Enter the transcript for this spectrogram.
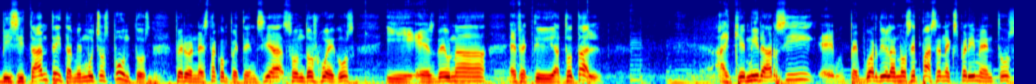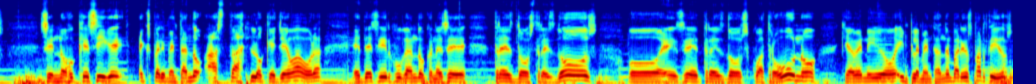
visitante y también muchos puntos, pero en esta competencia son dos juegos y es de una efectividad total. Hay que mirar si eh, Pep Guardiola no se pasa en experimentos, sino que sigue experimentando hasta lo que lleva ahora, es decir, jugando con ese 3-2-3-2 o ese 3-2-4-1 que ha venido implementando en varios partidos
